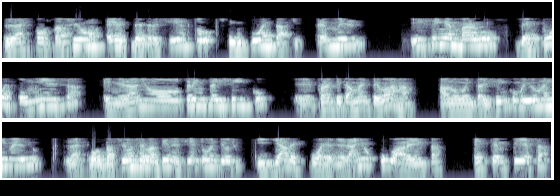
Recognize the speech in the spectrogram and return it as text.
La exportación es de 353 mil y sin embargo después comienza en el año 35 eh, prácticamente baja a 95 millones y medio, la exportación se mantiene en 128 y ya después en el año 40 es que empieza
